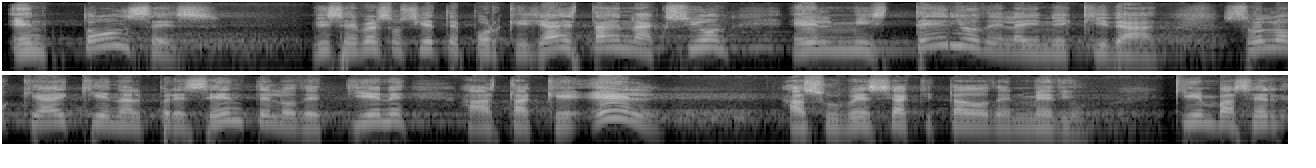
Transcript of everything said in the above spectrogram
entonces, dice verso 7, porque ya está en acción el misterio de la iniquidad. Solo que hay quien al presente lo detiene hasta que Él a su vez se ha quitado de en medio. ¿Quién va a ser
